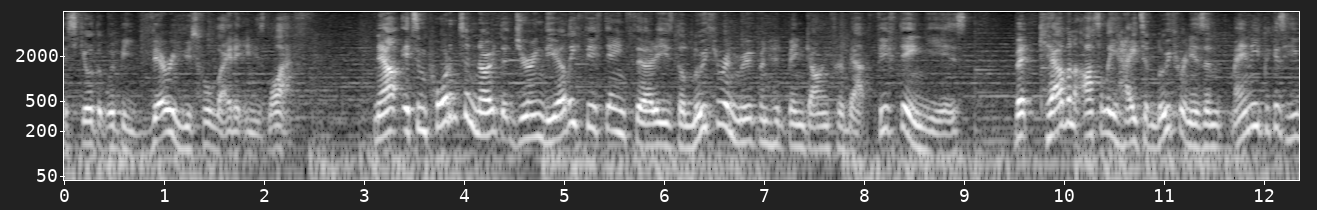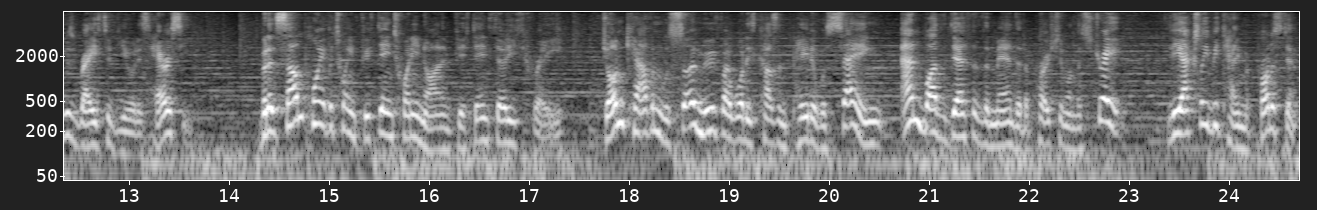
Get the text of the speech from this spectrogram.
a skill that would be very useful later in his life. Now, it's important to note that during the early 1530s, the Lutheran movement had been going for about 15 years, but Calvin utterly hated Lutheranism mainly because he was raised to view it as heresy. But at some point between 1529 and 1533, John Calvin was so moved by what his cousin Peter was saying, and by the death of the man that approached him on the street, that he actually became a Protestant.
